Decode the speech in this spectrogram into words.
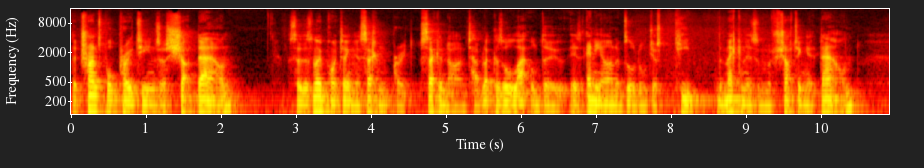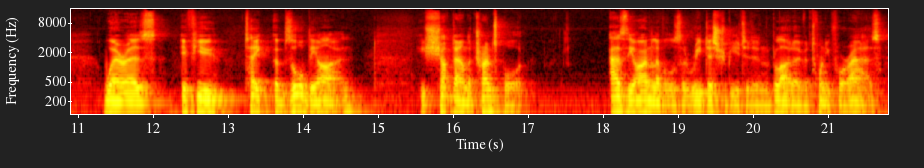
The transport proteins are shut down, so there's no point taking a second, pro- second iron tablet because all that will do is any iron absorbed will just keep the mechanism of shutting it down. Whereas if you take absorb the iron, you shut down the transport. As the iron levels are redistributed in the blood over 24 hours,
